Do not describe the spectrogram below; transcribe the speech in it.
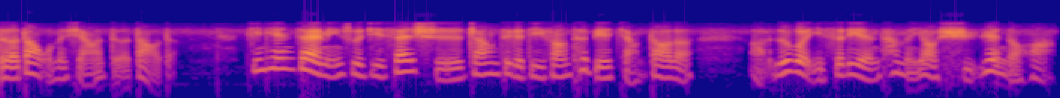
得到我们想要得到的。今天在民数记三十章这个地方特别讲到了啊，如果以色列人他们要许愿的话，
